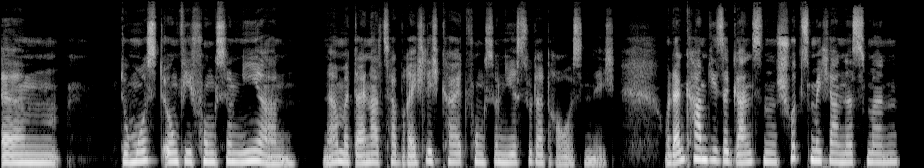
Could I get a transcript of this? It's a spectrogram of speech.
ähm, du musst irgendwie funktionieren. Ne, mit deiner Zerbrechlichkeit funktionierst du da draußen nicht. Und dann kamen diese ganzen Schutzmechanismen,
